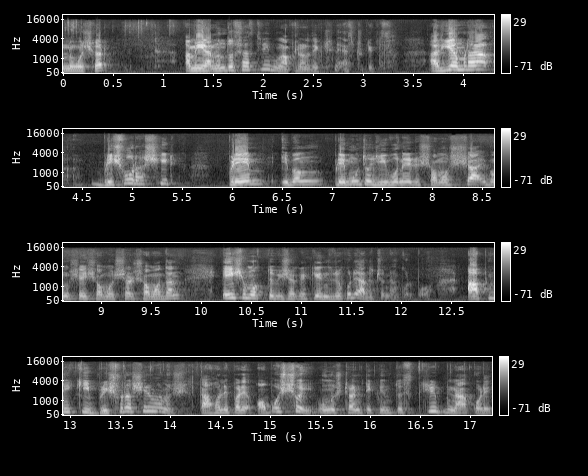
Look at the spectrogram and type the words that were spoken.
নমস্কার। আমি আনন্দ শাস্ত্রী এবং আপনারা দেখছেন অ্যাস্ট্রোটিপস আজকে আমরা বৃষ রাশির প্রেম এবং প্রেমজ জীবনের সমস্যা এবং সেই সমস্যার সমাধান এই সমস্ত বিষয়কে কেন্দ্র করে আলোচনা করব। আপনি কি বৃষ রাশির মানুষ? তাহলে পরে অবশ্যই অনুষ্ঠানটি কিন্তু স্ক্রিপ্ট না করে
